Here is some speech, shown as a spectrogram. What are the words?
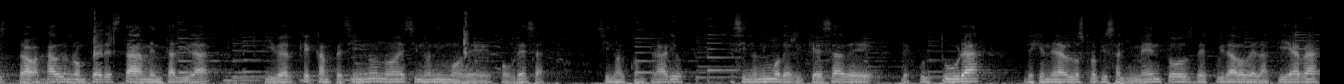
Trabajado en romper esta mentalidad y ver que campesino no es sinónimo de pobreza, sino al contrario, es sinónimo de riqueza, de cultura, de generar los propios alimentos, de cuidado de la tierra.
